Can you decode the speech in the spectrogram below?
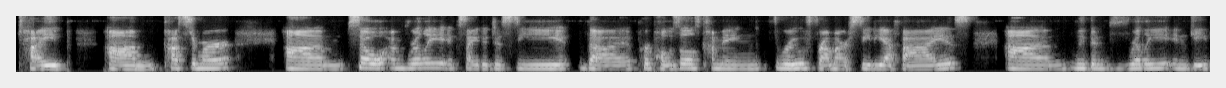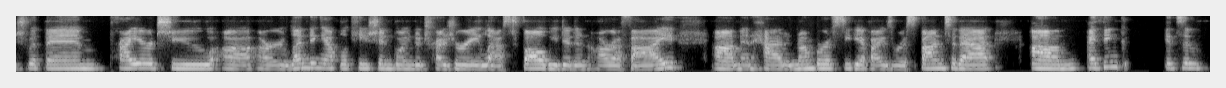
type um, customer. Um, so I'm really excited to see the proposals coming through from our CDFIs. Um, we've been really engaged with them prior to uh, our lending application going to Treasury last fall. We did an RFI um, and had a number of CDFIs respond to that. Um, I think it's an,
